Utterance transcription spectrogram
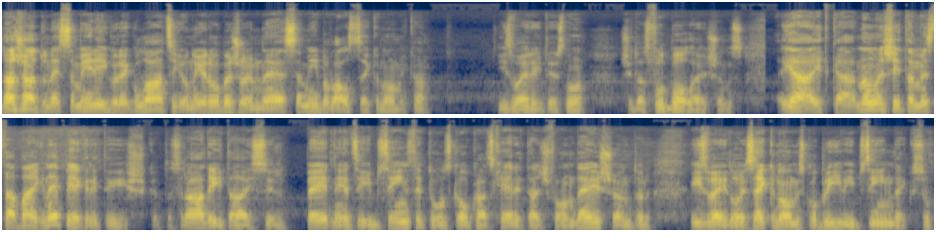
Dažādu nesamērīgu regulāciju un ierobežojumu nesamība valsts ekonomikā. Izvairīties no šīs futbolēšanas. Jā, it kā nu, šitam es tā baigi nepiekritīšu, ka tas rādītājs ir pētniecības institūts, kaut kāds Heritage Foundation, tur izveidojas ekonomisko brīvības indeksu.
